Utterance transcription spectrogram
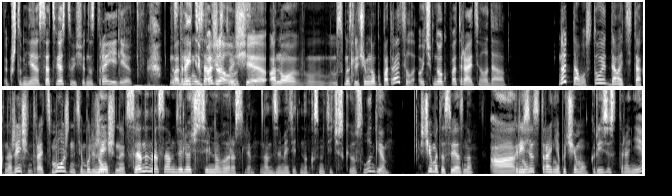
так что меня соответствующее настроение. Настроение пожаловаться. соответствующее, оно, м, в смысле, очень много потратила? Очень много потратила, да. Но это того стоит. Давайте так, на женщин тратить можно, тем более Ну, женщины. Цены на самом деле очень сильно выросли, надо заметить, на косметические услуги. С чем это связано? А, ну, Кризис в стране, почему? кризис в стране,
